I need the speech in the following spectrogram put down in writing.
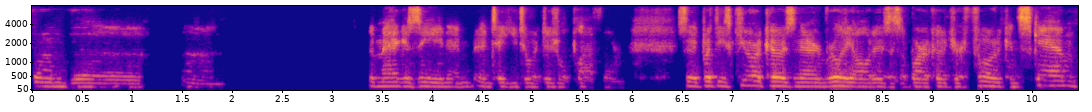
from the um, the magazine and, and take you to a digital platform. So they put these QR codes in there, and really all it is is a barcode your phone can scan,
